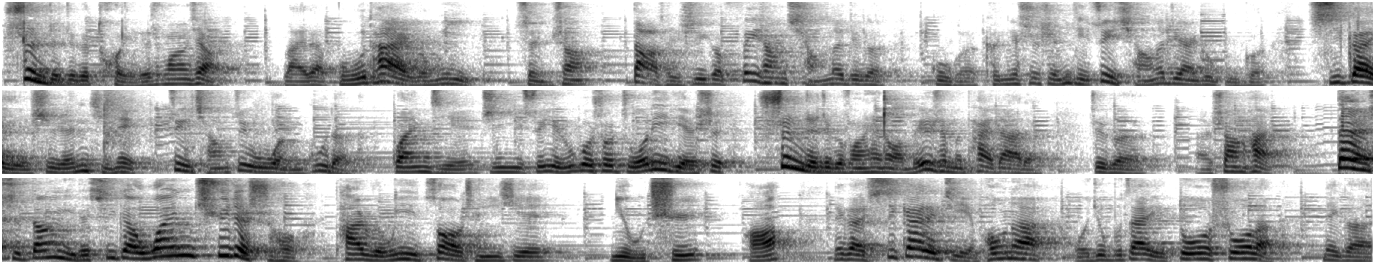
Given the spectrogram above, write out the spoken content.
顺着这个腿的方向来的，不太容易损伤。大腿是一个非常强的这个骨骼，肯定是人体最强的这样一个骨骼。膝盖也是人体内最强最稳固的关节之一。所以如果说着力点是顺着这个方向的话，没有什么太大的这个呃伤害。但是当你的膝盖弯曲的时候，它容易造成一些扭曲。好。那个膝盖的解剖呢，我就不再多说了。那个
